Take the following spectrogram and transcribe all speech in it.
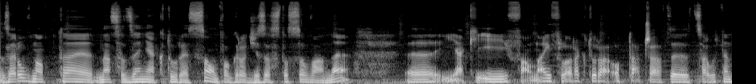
Zarówno te nasadzenia, które są w ogrodzie zastosowane, jak i fauna i flora, która otacza te, cały ten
